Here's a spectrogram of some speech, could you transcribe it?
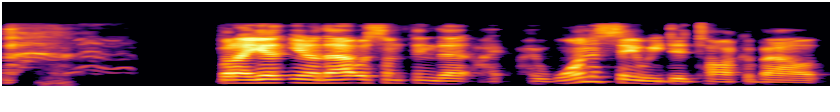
but I guess you know that was something that I, I want to say we did talk about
